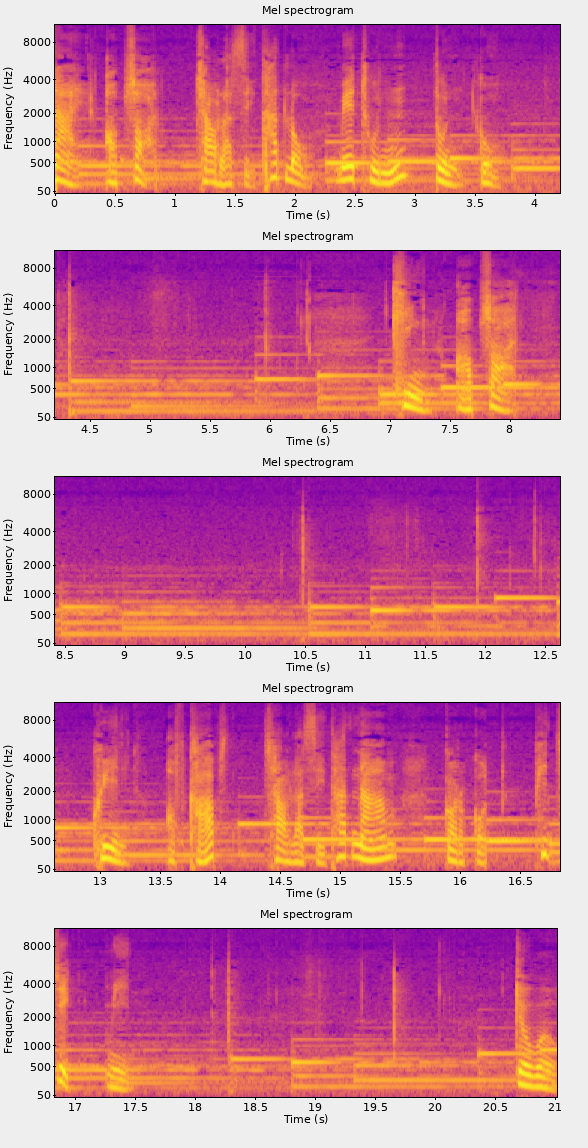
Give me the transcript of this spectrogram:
นายออบสอด ชาวราศีธาตุลม เมถุน ตุลกุม King of Swords Queen of Cups ชาวราศีธาตุน้ำ กรกฎพิจิก มีนเจเวล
